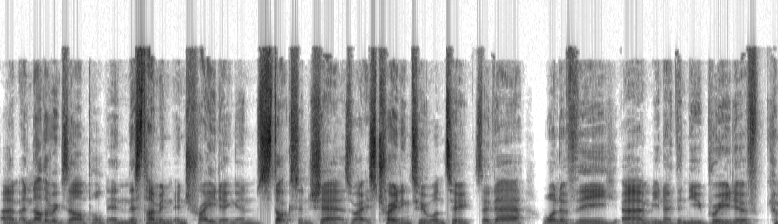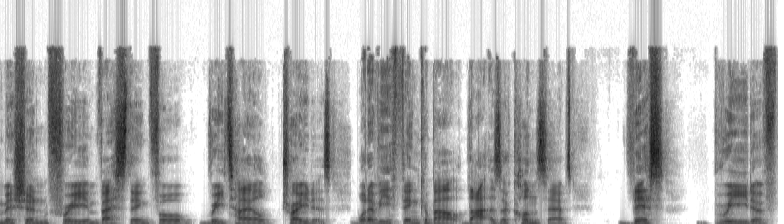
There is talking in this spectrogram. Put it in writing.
Um, another example in this time in, in, trading and stocks and shares, right, is Trading 212. So they're one of the, um, you know, the new breed of commission-free investing for retail traders. Whatever you think about that as a concept, this breed of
